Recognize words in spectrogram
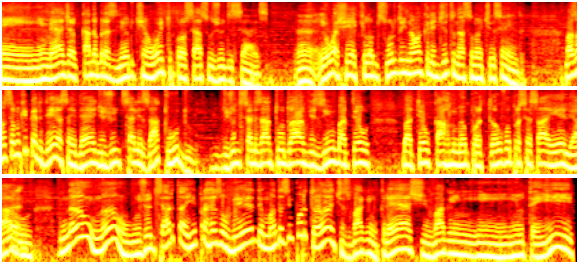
em, em média, cada brasileiro tinha oito processos judiciais. É, eu achei aquilo absurdo e não acredito nessa notícia ainda. Mas nós temos que perder essa ideia de judicializar tudo. De judicializar tudo. Ah, vizinho bateu, bateu o carro no meu portão, vou processar ele. Ah, É. o- Não, não. O judiciário está aí para resolver demandas importantes. Vaga em creche, vaga em, em- em UTI,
